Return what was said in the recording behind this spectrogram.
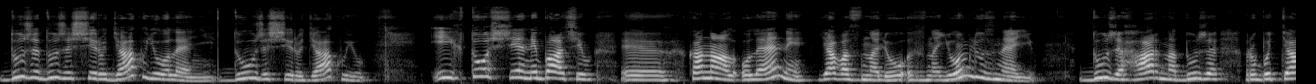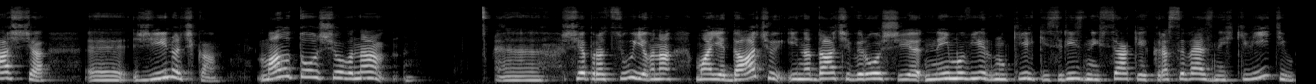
Дуже-дуже щиро дякую, Олені. Дуже щиро дякую. І хто ще не бачив е, канал Олени, я вас знайо- знайомлю з нею. Дуже гарна, дуже роботяща е, жіночка. Мало того, що вона е, ще працює, вона має дачу і на дачі вирощує неймовірну кількість різних всяких красивезних квітів,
